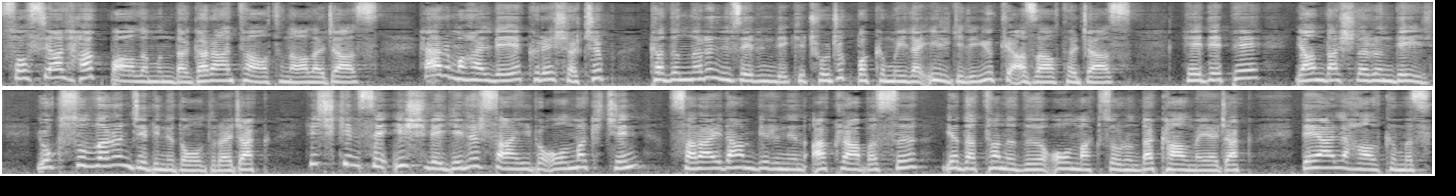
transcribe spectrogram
sosyal hak bağlamında garanti altına alacağız. Her mahalleye kreş açıp kadınların üzerindeki çocuk bakımıyla ilgili yükü azaltacağız. HDP yandaşların değil yoksulların cebini dolduracak. Hiç kimse iş ve gelir sahibi olmak için saraydan birinin akrabası ya da tanıdığı olmak zorunda kalmayacak. Değerli halkımız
